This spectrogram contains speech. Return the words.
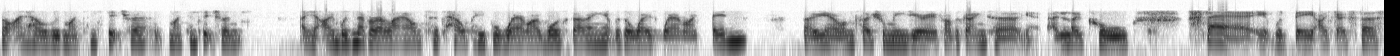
that I held with my constituents. My constituents I was never allowed to tell people where I was going. It was always where I'd been. So, you know, on social media, if I was going to you know, a local fair, it would be I'd go first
